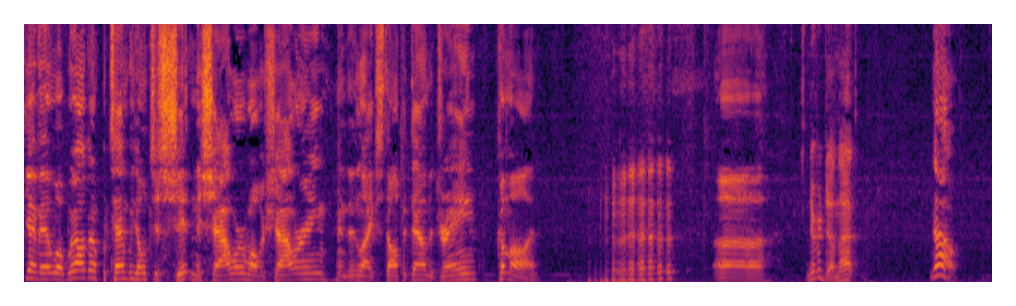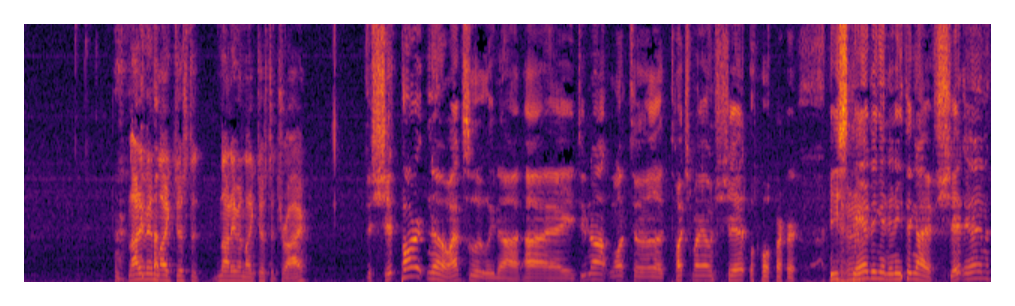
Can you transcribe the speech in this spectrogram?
yeah, man, well, we're all going to pretend we don't just shit in the shower while we're showering and then like stomp it down the drain? Come on. Uh, Never done that. no. Not even like just to. Not even like just to try. The shit part? No, absolutely not. I do not want to touch my own shit or be standing in anything I have shit in.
